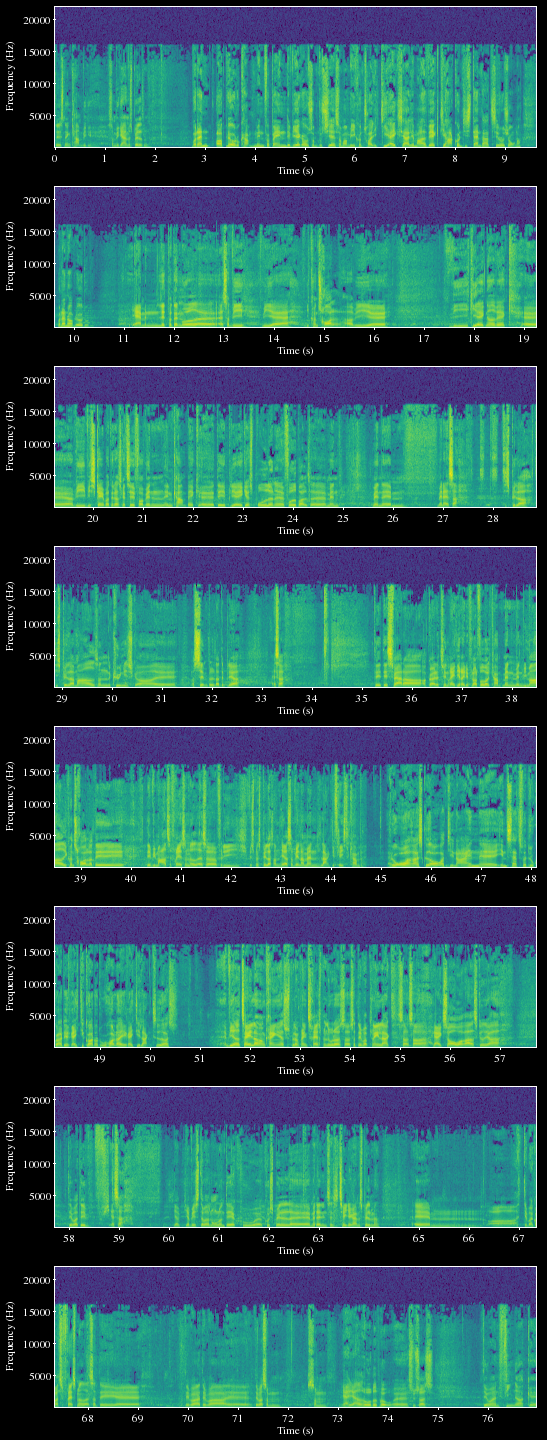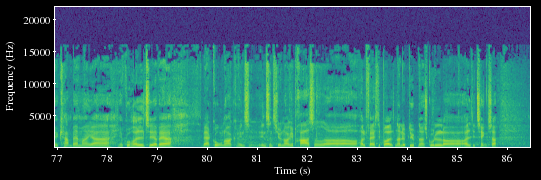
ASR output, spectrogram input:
det er sådan en kamp, vi, som vi gerne vil spille den. Hvordan oplever du kampen inden for banen? Det virker jo, som du siger, som om I er i kontrol. I giver ikke særlig meget væk. De har kun de standardsituationer. Hvordan oplever du det? Ja, men lidt på den måde. Øh, altså, vi, vi er i kontrol, og vi, øh, vi giver ikke noget væk. Øh, vi, vi skaber det, der skal til for at vinde en kamp. Ikke? Øh, det bliver ikke sprudlende fodbold, øh, men, men, øh, men altså, de spiller, de spiller meget sådan kynisk og, øh, og simpelt, og det bliver... Altså, det, det er svært at, at gøre det til en rigtig, rigtig flot fodboldkamp, men, men vi er meget i kontrol, og det, det er vi meget tilfredse med. Altså, fordi hvis man spiller sådan her, så vinder man langt de fleste kampe. Er du overrasket over din egen øh, indsats, for du gør det rigtig godt, og du holder i rigtig lang tid også? Vi havde talt om omkring, at jeg skulle spille omkring 60 minutter, så, så det var planlagt. Så, så jeg er ikke så overrasket. Jeg, det var det, altså, jeg, jeg vidste, det var nogenlunde det, jeg kunne, uh, kunne spille uh, med den intensitet, jeg gerne vil spille med. Øhm, og det var jeg godt tilfreds med. Altså, det, uh, det var, det var, uh, det var som, som ja, jeg havde håbet på. Øh, jeg synes også, det var en fin nok øh, kamp af mig. Jeg, jeg kunne holde til at være, være god nok, intensiv nok i presset, og holde fast i bolden og løbe dybt, når jeg skulle, og, og alle de ting. Så,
